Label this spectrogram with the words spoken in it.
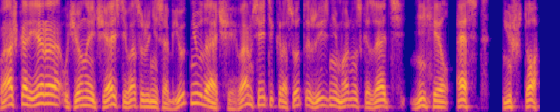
Ваша карьера, ученая часть, и вас уже не собьют неудачи. Вам все эти красоты жизни, можно сказать, нихил эст, ничто.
